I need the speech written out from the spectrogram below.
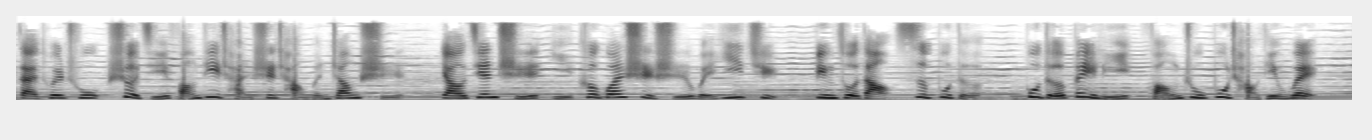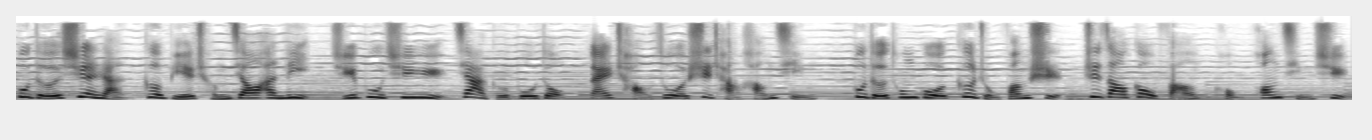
在推出涉及房地产市场文章时，要坚持以客观事实为依据，并做到四不得：不得背离房住不炒定位。不得渲染个别成交案例、局部区域价格波动来炒作市场行情；不得通过各种方式制造购房恐慌情绪；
